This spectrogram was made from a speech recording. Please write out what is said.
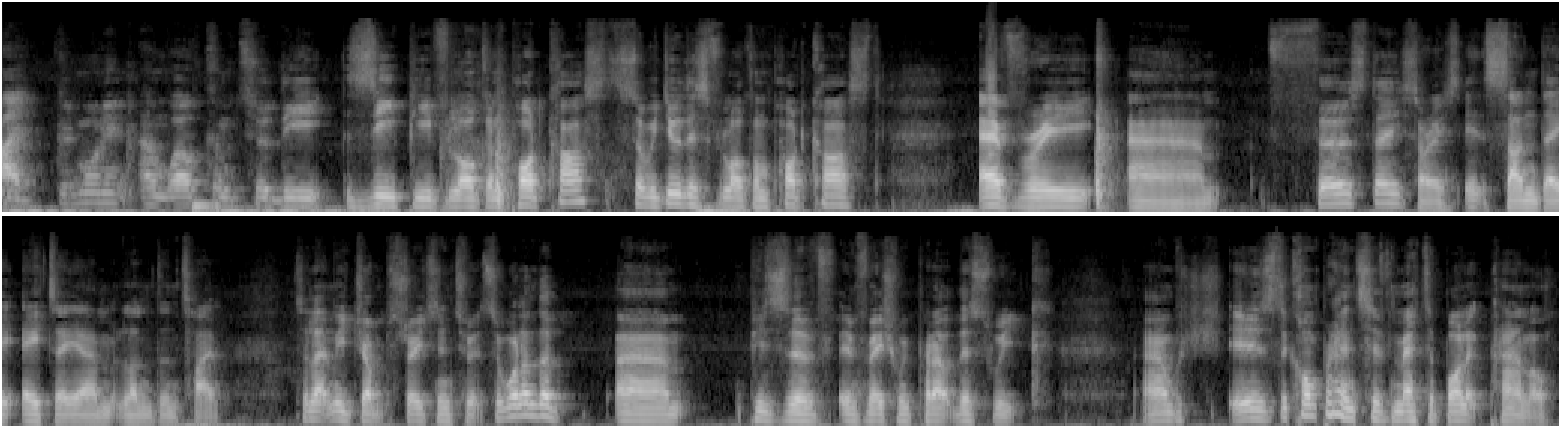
Hi, good morning, and welcome to the ZP Vlog and Podcast. So we do this vlog and podcast every um, Thursday. Sorry, it's Sunday, eight a.m. London time. So let me jump straight into it. So one of the um, pieces of information we put out this week, um, which is the comprehensive metabolic panel.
